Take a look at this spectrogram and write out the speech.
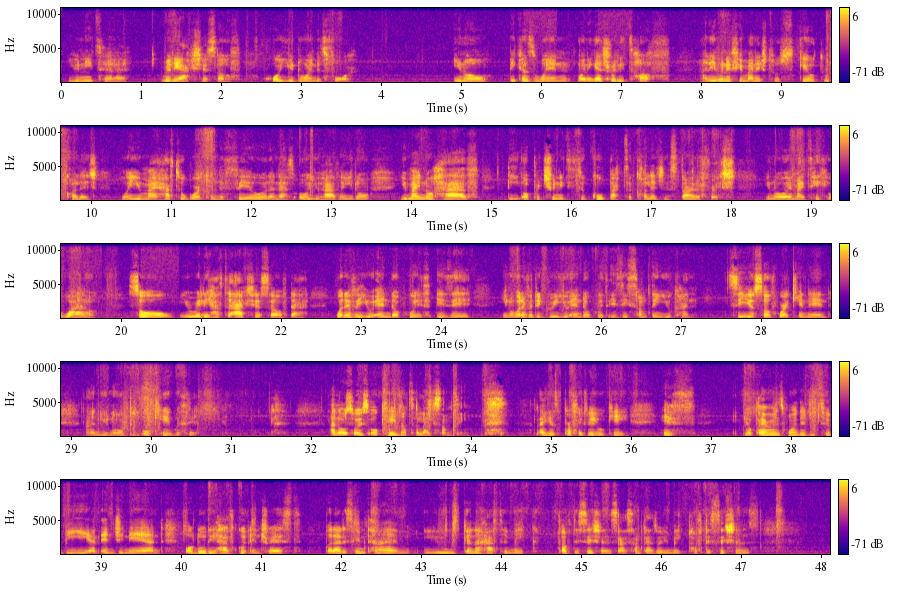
You need to really ask yourself, who are you doing this for? You know, because when when it gets really tough, and even if you manage to scale through college, when you might have to work in the field and that's all you have and you don't you might not have the opportunity to go back to college and start afresh. You know it might take a while. So you really have to ask yourself that whatever you end up with is it you know whatever degree you end up with is it something you can see yourself working in and you know be okay with it and also it's okay not to like something. Like it's perfectly okay if your parents wanted you to be an engineer and although they have good interest but at the same time you're gonna have to make tough decisions. And sometimes when you make tough decisions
